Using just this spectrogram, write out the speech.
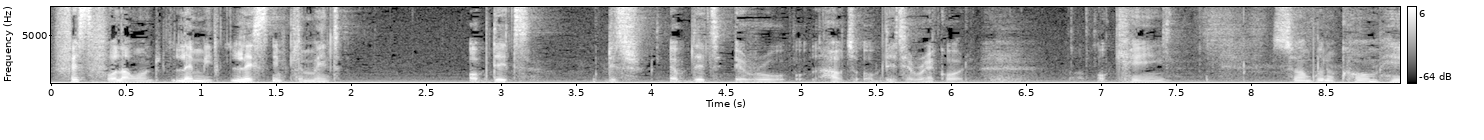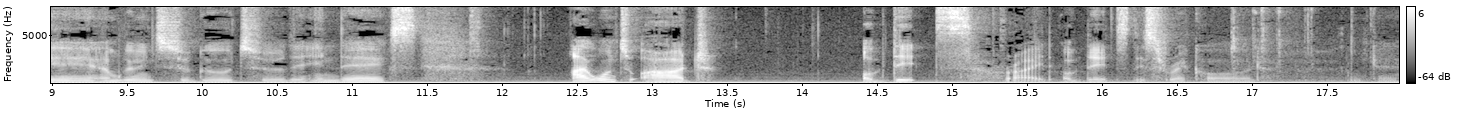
First of all, I want let me let's implement update this update a row. How to update a record? Okay, so I'm going to come here. I'm going to go to the index. I want to add updates. Right, updates this record. Okay.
